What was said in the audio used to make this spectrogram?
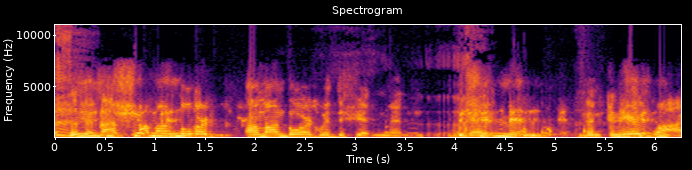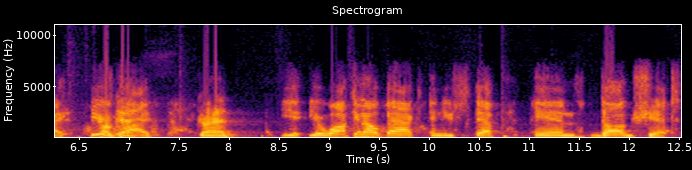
Listen, I'm, I'm on board. I'm on board with the shit and mitten. The shit and mitten. And, and here's shit and- why. Here's Okay. why. Go ahead. You, you're walking out back and you step in dog shit.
